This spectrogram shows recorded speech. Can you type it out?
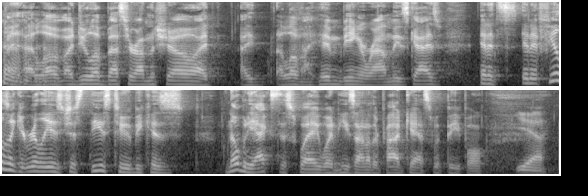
I, I love I do love Besser on the show. I, I I love him being around these guys, and it's and it feels like it really is just these two because nobody acts this way when he's on other podcasts with people. Yeah.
